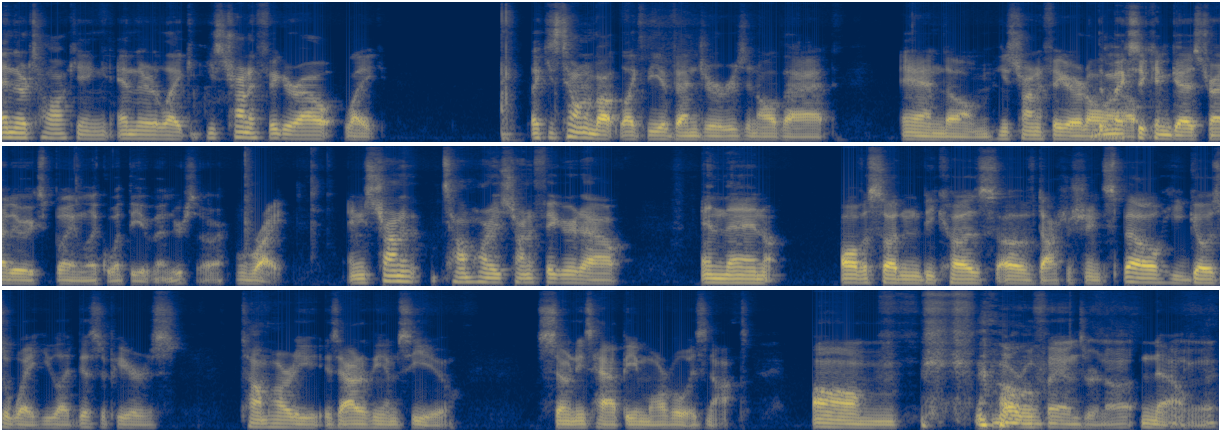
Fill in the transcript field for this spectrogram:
and they're talking, and they're like, he's trying to figure out like, like he's telling about like the Avengers and all that, and um, he's trying to figure it all the out. Mexican guy's trying to explain like what the Avengers are. right? And he's trying to Tom Hardy's trying to figure it out, and then all of a sudden, because of Doctor Strange's spell, he goes away. He like disappears. Tom Hardy is out of the MCU. Sony's happy. Marvel is not. Um, Marvel fans are not? no. Anyway.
